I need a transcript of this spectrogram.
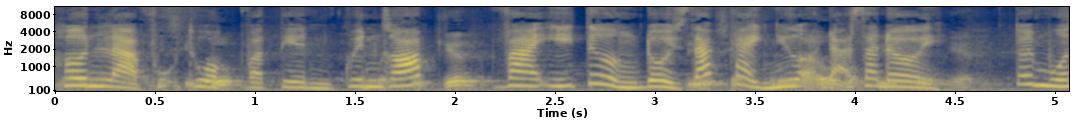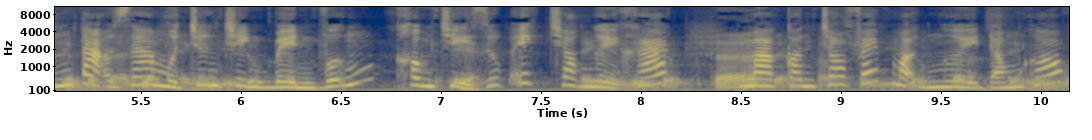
hơn là phụ thuộc vào tiền quyên góp. Và ý tưởng đổi rác thải nhựa đã ra đời. Tôi muốn tạo ra một chương trình bền vững, không chỉ giúp ích cho người khác, mà còn cho phép mọi người đóng góp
